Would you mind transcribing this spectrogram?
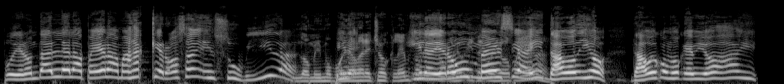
pudieron darle la pela más asquerosa en su vida. Lo mismo podía haber hecho Clemson Y le dieron un mercy ahí. Davo dijo, Davo como que vio, ay,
